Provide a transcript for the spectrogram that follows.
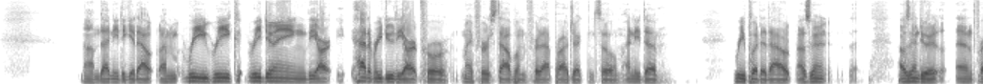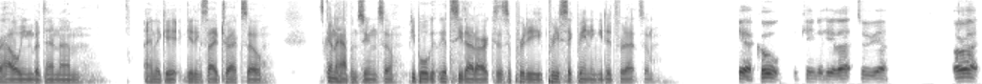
Um, that I need to get out. I'm re re redoing the art. Had to redo the art for my first album for that project, and so I need to re-put it out. I was gonna, I was gonna do it uh, for Halloween, but then um, I ended up get, getting sidetracked. So it's gonna happen soon. So people will get to see that art because it's a pretty pretty sick painting he did for that. So Yeah, cool. I'm keen to hear that too. Yeah. All right.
